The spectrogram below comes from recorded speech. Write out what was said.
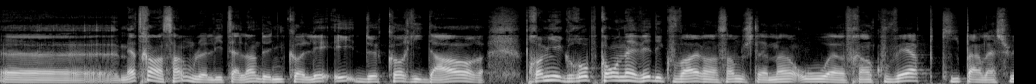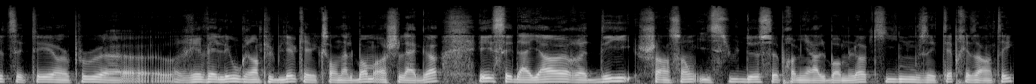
euh, mettre ensemble les talents de Nicolet et de Corridor. Premier groupe qu'on avait découvert ensemble justement au euh, Francouverte qui par la suite s'était un peu euh, révélé au grand public avec son album Hochelaga et c'est d'ailleurs des chansons issues de ce premier album-là qui nous étaient présentées.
